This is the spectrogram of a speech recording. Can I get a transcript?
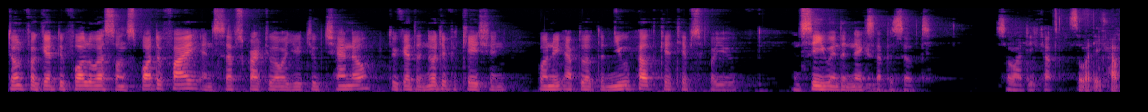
don't forget to follow us on Spotify and subscribe to our YouTube channel to get the notification when we upload the new healthcare tips for you. And see you in the next episode. สวัสดีครับ สวัสดีครับ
